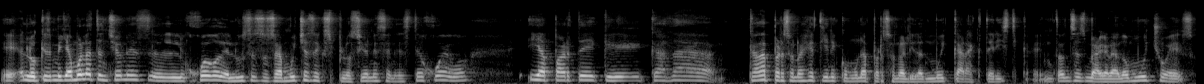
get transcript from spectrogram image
eh, lo que me llamó la atención es el juego de luces, o sea, muchas explosiones en este juego. Y aparte que cada, cada personaje tiene como una personalidad muy característica. Entonces me agradó mucho eso.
